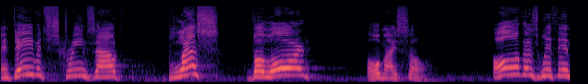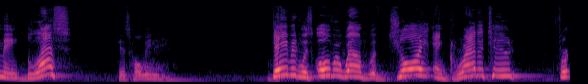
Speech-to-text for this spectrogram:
And David screams out, Bless the Lord, O my soul. All that's within me, bless his holy name. David was overwhelmed with joy and gratitude for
